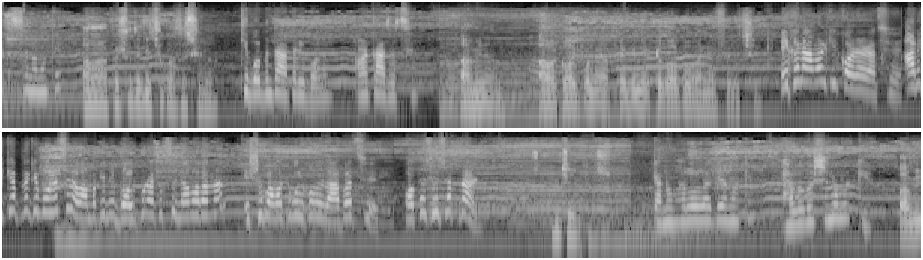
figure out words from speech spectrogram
আমাকে? আমার আপনার সাথে কিছু কথা ছিল। কি বলবেন তাড়াতাড়ি বলেন আমার কাজ আছে। আমি না আমার কল্পনায় আপনাকে নিয়ে একটা গল্প বানিয়ে ফেলেছি। এখানে আমার কি করার আছে? আমি কি আপনাকে বলেছিলাম আমাকে নিয়ে গল্প নাটক সিনেমা বানান এসব আমাকে বলে কোনো লাভ আছে? কথা শেষ আপনার? কেন ভালো লাগে আমাকে? ভালোবাসেন আমাকে? আমি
